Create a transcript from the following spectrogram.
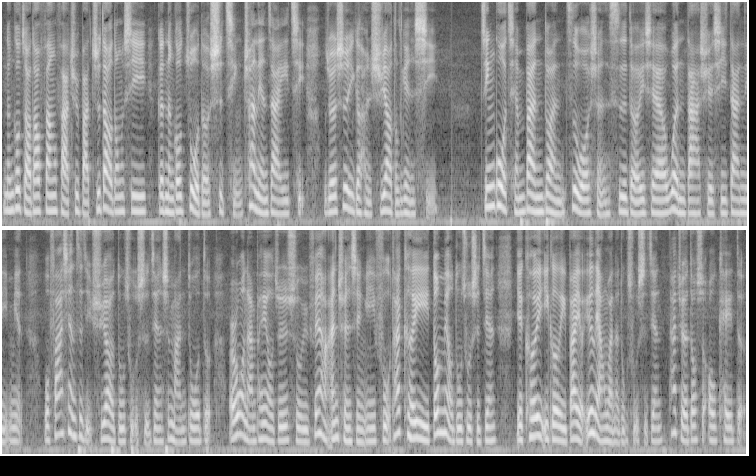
能够找到方法去把知道的东西跟能够做的事情串联在一起，我觉得是一个很需要的练习。经过前半段自我审思的一些问答学习单里面，我发现自己需要独处时间是蛮多的，而我男朋友就是属于非常安全型依附，他可以都没有独处时间，也可以一个礼拜有一两晚的独处时间，他觉得都是 OK 的。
